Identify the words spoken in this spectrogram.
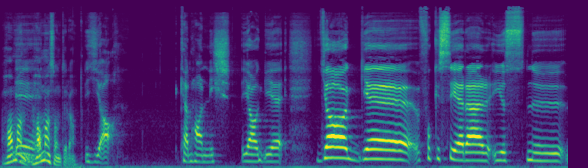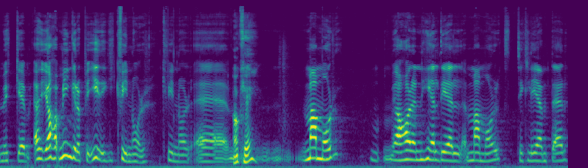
Har man, eh, har man sånt idag? Ja, kan ha en nisch. Jag, jag eh, fokuserar just nu mycket... Jag har, min grupp är kvinnor. kvinnor eh, okay. Mammor. Jag har en hel del mammor till klienter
